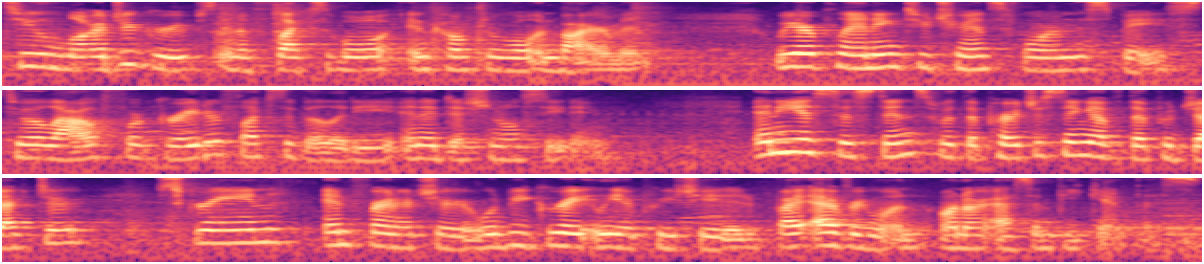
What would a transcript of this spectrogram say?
to larger groups in a flexible and comfortable environment. We are planning to transform the space to allow for greater flexibility and additional seating. Any assistance with the purchasing of the projector, screen, and furniture would be greatly appreciated by everyone on our SMP campus.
